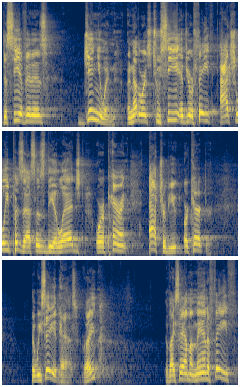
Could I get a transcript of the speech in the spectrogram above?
To see if it is genuine. In other words, to see if your faith actually possesses the alleged or apparent attribute or character that we say it has, right? If I say I'm a man of faith,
